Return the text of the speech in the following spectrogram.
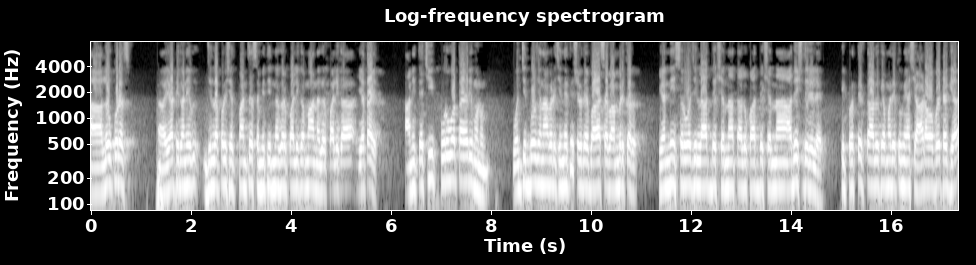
लवकरच या ठिकाणी जिल्हा परिषद पंचायत समिती नगरपालिका महानगरपालिका येत आहेत. आणि त्याची पूर्वतयारी म्हणून वंचित बहुजन आघाडीचे नेते श्रद्धे बाळासाहेब आंबेडकर यांनी सर्व जिल्हा अध्यक्षांना तालुका अध्यक्षांना आदेश दिलेले आहेत की प्रत्येक तालुक्यामध्ये तुम्ही अशी आढावा बैठक घ्या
